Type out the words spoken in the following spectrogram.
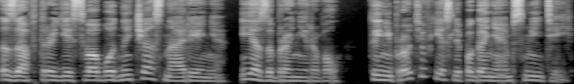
Завтра есть свободный час на арене, я забронировал. Ты не против, если погоняем с Митей?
